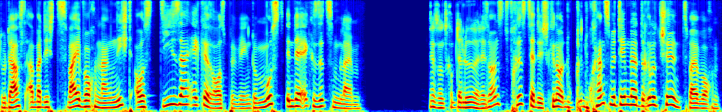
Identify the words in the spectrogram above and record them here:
Du darfst aber dich zwei Wochen lang nicht aus dieser Ecke rausbewegen. Du musst in der Ecke sitzen bleiben. ja, sonst kommt der Löwe. Der, Sonst frisst er dich. Genau, du, du kannst mit dem da drinnen chillen, zwei Wochen.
